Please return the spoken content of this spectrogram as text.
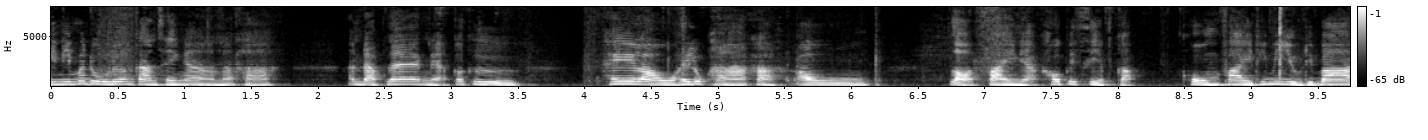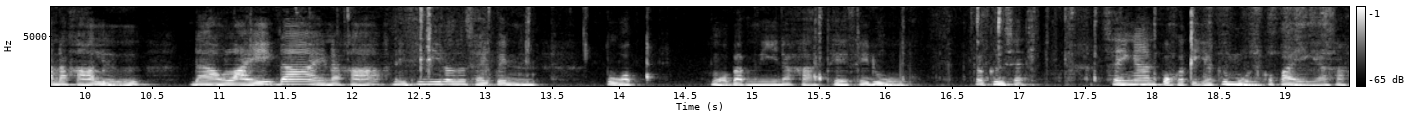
ทีนี้มาดูเรื่องการใช้งานนะคะ อันดับแรกเนี่ยก็คือให้เราให้ลูกค้าค่ะ เอาหลอดไฟเนี่ยเข้าไปเสียบกับโคมไฟที่มีอยู่ที่บ้านนะคะ หรือดาวไลท์ได้นะคะ ในที่นี้เราจะใช้เป็นตัวหัวแบบนี้นะคะ เทสให้ดู ก็คือใช้ใช้งานปกติก็คือหมุนเข้าไปอย่างเงี้ยค่ะ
